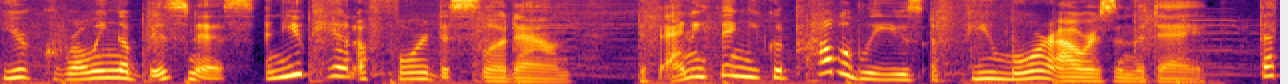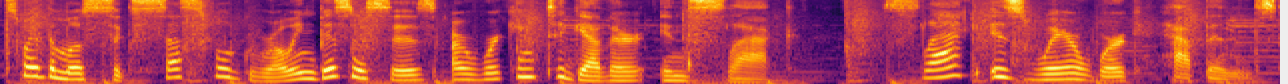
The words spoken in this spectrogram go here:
You're growing a business and you can't afford to slow down. If anything, you could probably use a few more hours in the day. That's why the most successful growing businesses are working together in Slack. Slack is where work happens,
